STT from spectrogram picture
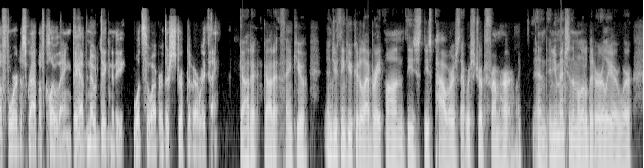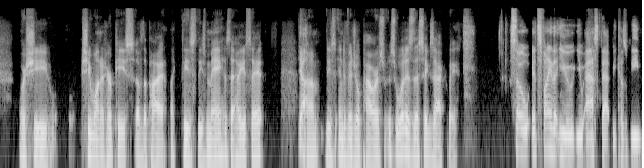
afford a scrap of clothing. They have no dignity whatsoever. They're stripped of everything. Got it. Got it. Thank you. And do you think you could elaborate on these these powers that were stripped from her? Like and and you mentioned them a little bit earlier where where she she wanted her piece of the pie. Like these these may, is that how you say it? Yeah. Um, these individual powers. So what is this exactly? So it's funny that you you ask that because we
